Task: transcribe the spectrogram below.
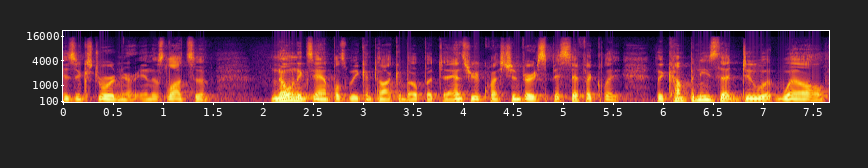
is extraordinary. And there's lots of known examples we can talk about, but to answer your question very specifically, the companies that do it well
